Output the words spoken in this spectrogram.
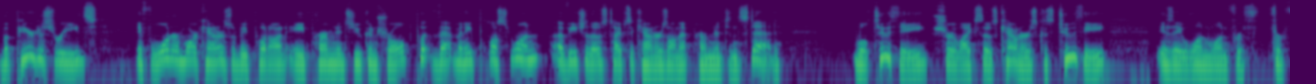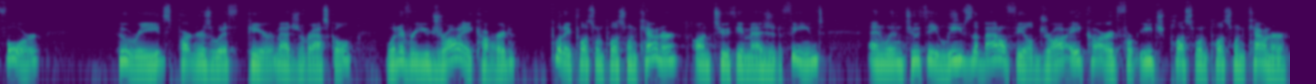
But Pir just reads if one or more counters would be put on a permanent you control, put that many plus one of each of those types of counters on that permanent instead. Well, Toothy sure likes those counters because Toothy is a 1 1 for, for 4 who reads, partners with Pir, Imaginative Rascal. Whenever you draw a card, put a plus 1 plus 1 counter on Toothy, Imaginative Fiend. And when Toothy leaves the battlefield, draw a card for each plus 1 plus 1 counter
